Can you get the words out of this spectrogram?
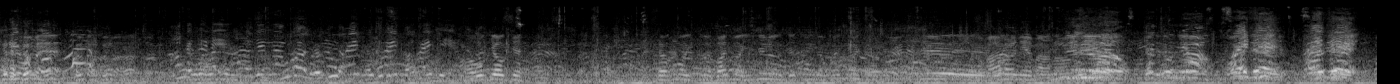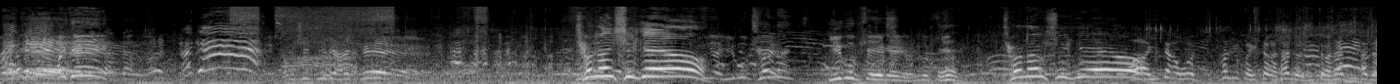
그래 화이팅 화이팅 아 오케이 오케이. 자 그럼 그 마지막 이재명 대통령 화이팅 만 원이에요 만 원. 이재명 대통령 화이팅! 화이팅! 화이팅! 화이팅! 가자 정신TV 화이팅! 천 원씩이에요! 일곱 시에. 일곱 시에 여기 일곱 시에. 예. 천 원씩이에요! 아 이따가 뭐 사줄 거야 이따가 사줘 이따가 사줘 사줘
